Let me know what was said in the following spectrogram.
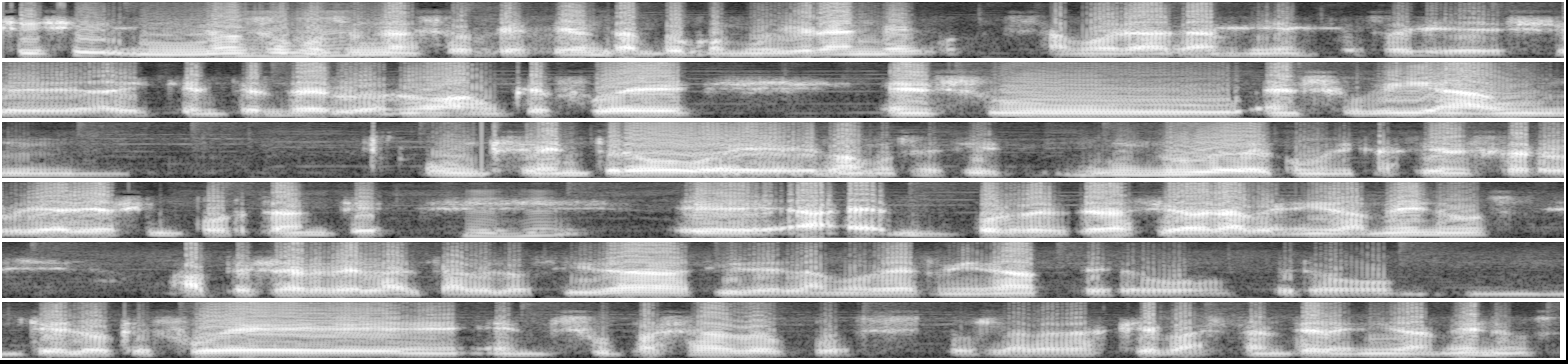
sí, sí, no somos una asociación tampoco muy grande, Zamora también, pues oye, es, eh, hay que entenderlo, ¿no? Aunque fue en su, en su día un, un centro, eh, vamos a decir, un nudo de comunicaciones ferroviarias importante, eh, por desgracia ahora ha venido a menos, a pesar de la alta velocidad y de la modernidad, pero, pero de lo que fue en su pasado, pues, pues la verdad es que bastante ha venido a menos.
